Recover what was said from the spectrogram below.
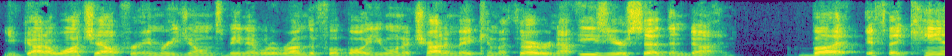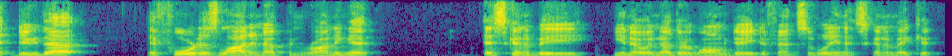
You've got to watch out for Emory Jones being able to run the football. You want to try to make him a thrower. Now, easier said than done. But if they can't do that, if Florida's lining up and running it, it's going to be, you know, another long day defensively, and it's going to make it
